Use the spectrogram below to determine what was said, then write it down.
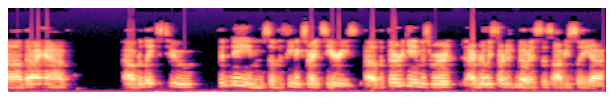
uh, that I have uh, relates to the names of the Phoenix Wright series. Uh, the third game is where I really started to notice this. Obviously, uh,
